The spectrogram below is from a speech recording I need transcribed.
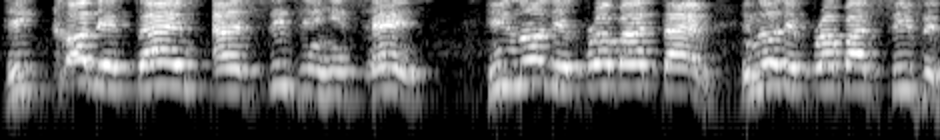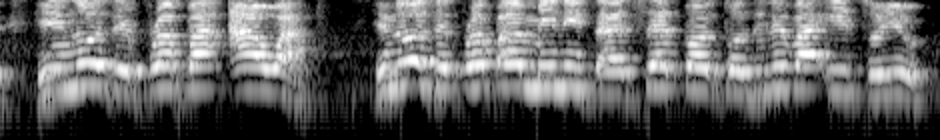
He called the times and sits in his hands. He knows the proper time. He knows the proper season. He knows the proper hour. He knows the proper minute and second to deliver it to you.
